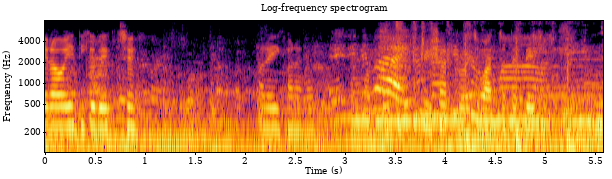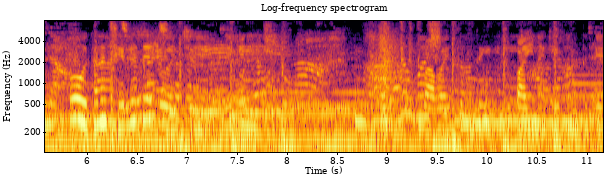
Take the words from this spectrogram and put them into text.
এরাও এইদিকে দেখছে। আর এইখানে টি শার্ট রয়েছে বাচ্চাদের দেখি ও এখানে ছেলেদের রয়েছে বাবা এখান থেকে কিছু পাই নাকি? এখান থেকে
